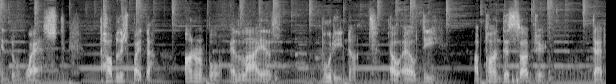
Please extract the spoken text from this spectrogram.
in the west published by the honorable elias Boudinot, LLD, upon this subject that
